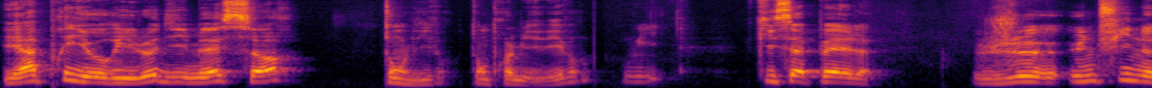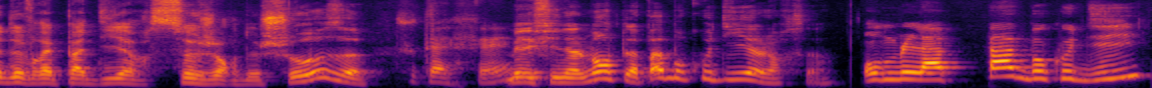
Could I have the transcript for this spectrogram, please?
et a priori le 10 mai sort ton livre, ton premier livre, Oui, qui s'appelle je, Une fille ne devrait pas dire ce genre de choses, tout à fait. mais finalement on te l'a pas beaucoup dit alors ça. On me l'a pas beaucoup dit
